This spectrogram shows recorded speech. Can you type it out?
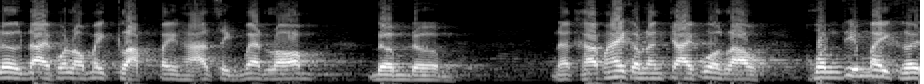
เลิกได้ เพราะเราไม่กลับไปหาสิ่งแวดล้อมเดิมๆนะครับ ให้กำลังใจพวกเราคนที่ไม่เคย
